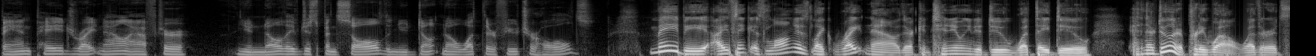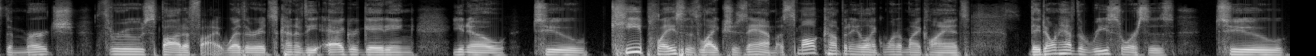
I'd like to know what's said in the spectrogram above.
Bandpage right now after you know they've just been sold and you don't know what their future holds? Maybe. I think as long as, like, right now, they're continuing to do what they do, and they're doing it pretty well, whether it's the merch through Spotify, whether it's kind of the aggregating, you know, to key places like Shazam. A small company like one of my clients, they don't have the resources to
